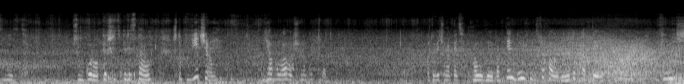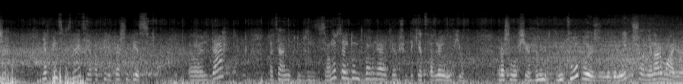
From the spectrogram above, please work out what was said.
Съесть. Чтобы горло першить перестало. Чтобы вечером я была, в общем, огурцом. А то вечером опять холодные коктейли. Да у них все холодное, не только коктейли. Винище. Я, в принципе, знаете, я коктейли прошу без э, льда. Хотя они кто все равно со льдом добавляют. Я, в общем, такие отставляю и не пью. Прошу вообще. Они такие, ну теплые же. Я говорю, ничего, мне нормально.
